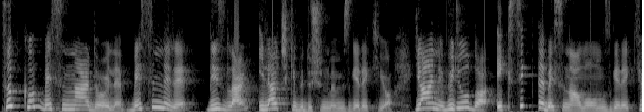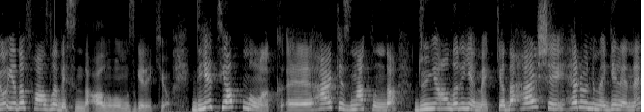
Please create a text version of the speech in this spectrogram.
Tıpkı besinler de öyle. Besinleri bizler ilaç gibi düşünmemiz gerekiyor. Yani vücuda eksik de besin almamamız gerekiyor ya da fazla besin de almamamız gerekiyor. Diyet yapmamak e, herkesin aklında dünyaları yemek ya da her şey her önüme gelene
